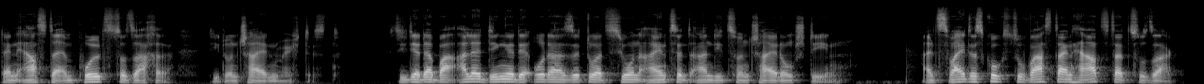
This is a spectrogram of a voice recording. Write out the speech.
dein erster Impuls zur Sache, die du entscheiden möchtest? Sieh dir dabei alle Dinge der oder Situationen einzeln an, die zur Entscheidung stehen. Als zweites guckst du, was dein Herz dazu sagt.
